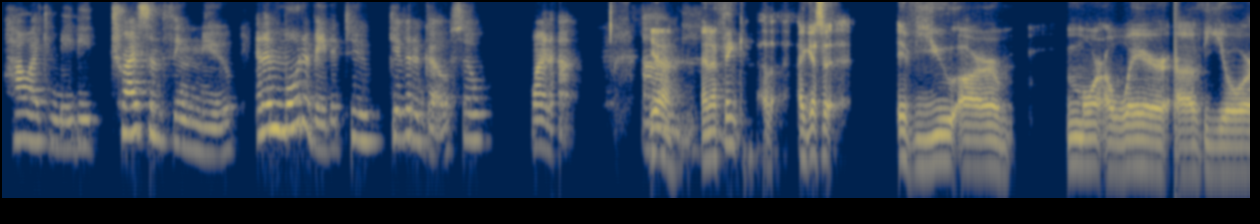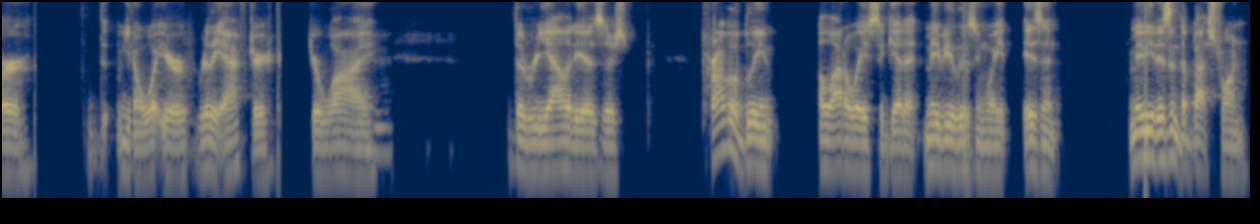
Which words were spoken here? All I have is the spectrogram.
how I can maybe try something new, and I'm motivated to give it a go. So why not? Yeah, um, and I think uh, I guess uh, if you are more aware of your, you know, what you're really after, your why. Mm-hmm. The reality is, there's probably a lot of ways to get it. Maybe losing weight isn't, maybe it isn't the best one.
